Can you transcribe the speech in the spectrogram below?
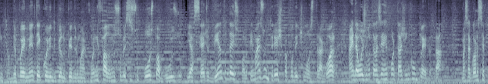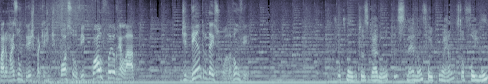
Então, depoimento aí colhido pelo Pedro Marconi falando sobre esse suposto abuso e assédio dentro da escola. Tem mais um trecho para poder te mostrar agora. Ainda hoje eu vou trazer a reportagem completa, tá? Mas agora eu separo mais um trecho para que a gente possa ouvir qual foi o relato de dentro da escola. Vamos ver. Foi com outras garotas, né? Não foi com ela, só foi um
